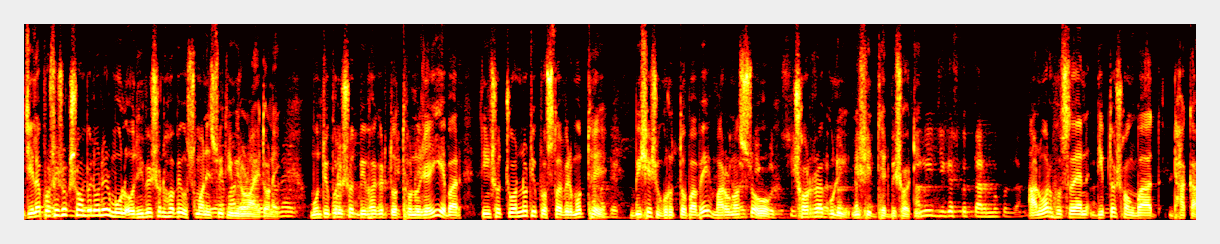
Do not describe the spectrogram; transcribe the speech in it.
জেলা প্রশাসক সম্মেলনের মূল অধিবেশন হবে উসমানী স্মৃতি মিলনায়তনে। মন্ত্রিপরিষদ বিভাগের তথ্য অনুযায়ী এবার তিনশো চুয়ান্নটি প্রস্তাবের মধ্যে বিশেষ গুরুত্ব পাবে মারণাস্ত্র ও ছররাগুলি নিষিদ্ধের বিষয়টি। আনোয়ার হোসেন দীপ্ত সংবাদ ঢাকা।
